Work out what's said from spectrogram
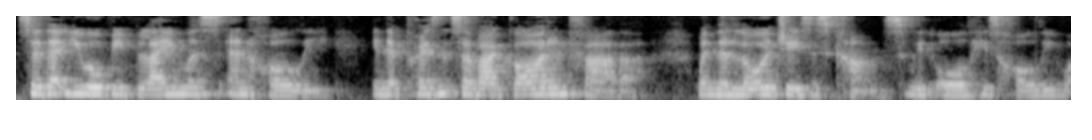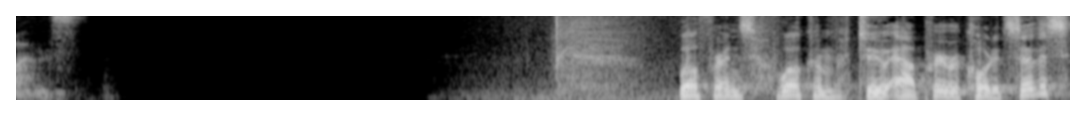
so that you will be blameless and holy in the presence of our God and Father when the Lord Jesus comes with all His holy ones. Well, friends, welcome to our pre recorded service.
